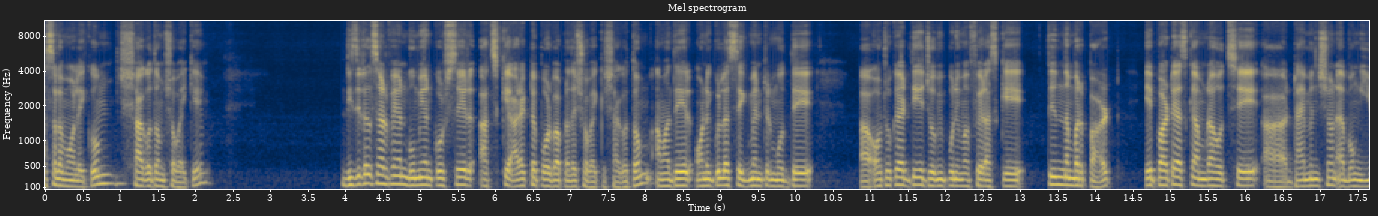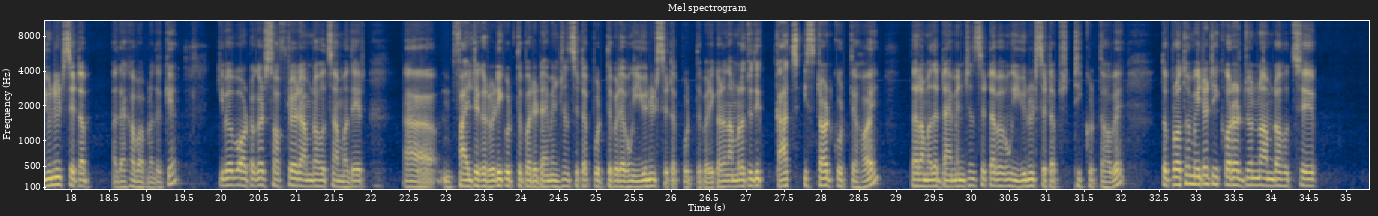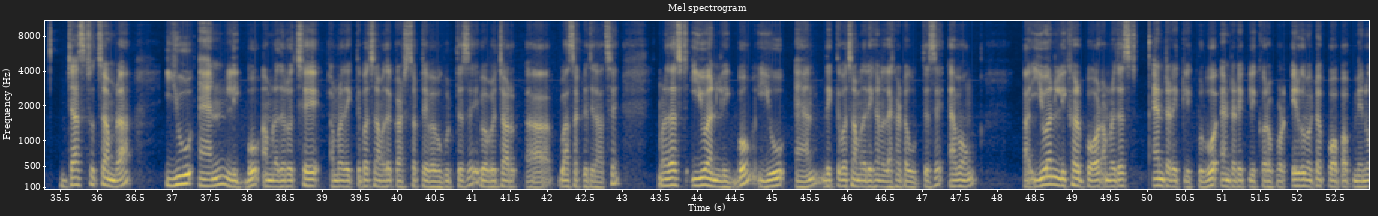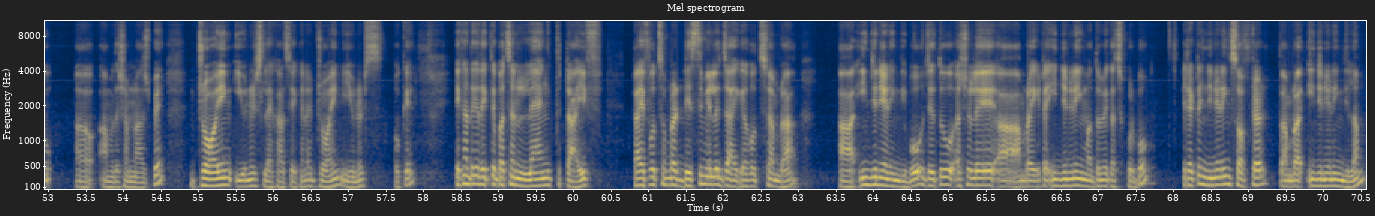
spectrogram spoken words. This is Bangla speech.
আসসালামু আলাইকুম, স্বাগতম সবাইকে। ডিজিটাল সার্ভে অ্যান্ড বুমিয়ান কোর্সের আজকে আরেকটা পর্ব আপনাদের সবাইকে স্বাগতম। আমাদের অনেকগুলো সেগমেন্টের মধ্যে অটোক্যাড দিয়ে জমি পরিমাপের আজকে তিন নম্বর পার্ট এ পার্টে আজকে আমরা হচ্ছে ডাইমেনশন এবং ইউনিট সেট আপ দেখাবো আপনাদেরকে। কীভাবে অটোক্যাড সফটওয়্যারে আমরা হচ্ছে আমাদের ফাইলটাকে রেডি করতে পারি ডাইমেনশন সেট আপ করতে পারি এবং ইউনিট সেট আপ করতে পারি। কারণ আমরা যদি কাজ স্টার্ট করতে হয় তাহলে আমাদের ডাইমেনশন সেট এবং ইউনিট সেট ঠিক করতে হবে। তো প্রথমে এটা ঠিক করার জন্য আমরা হচ্ছে জাস্ট হচ্ছে আমরা ইউ এন লিখব। আমাদের হচ্ছে, আমরা দেখতে পাচ্ছি আমাদের কার্সারটা এভাবে ঘুরতেছে, এভাবে চার প্লাস আকৃতির আছে। আমরা জাস্ট ইউ এন লিখব ইউ এন দেখতে পাচ্ছি আমাদের এখানে লেখাটা উঠতেছে এবং ইউ এন লিখার পর আমরা জাস্ট এন্টারে ক্লিক করব। এন্টারে ক্লিক করার পর এরকম একটা পপ আপ মেনু আমাদের সামনে আসবে। ড্রয়িং ইউনিটস লেখা আছে এখানে ড্রয়িং ইউনিটস ওকে এখান থেকে দেখতে পাচ্ছেন ল্যাংথ টাইপ টাইপ হচ্ছে আমরা ডেসিমেলের জায়গা হচ্ছে আমরা ইঞ্জিনিয়ারিং দিব। যেহেতু আসলে আমরা এটা ইঞ্জিনিয়ারিং মাধ্যমে কাজ করব। এটা একটা ইঞ্জিনিয়ারিং সফটওয়্যার তো আমরা ইঞ্জিনিয়ারিং দিলাম।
